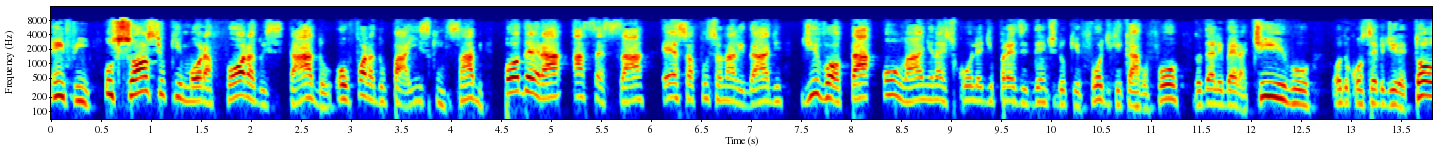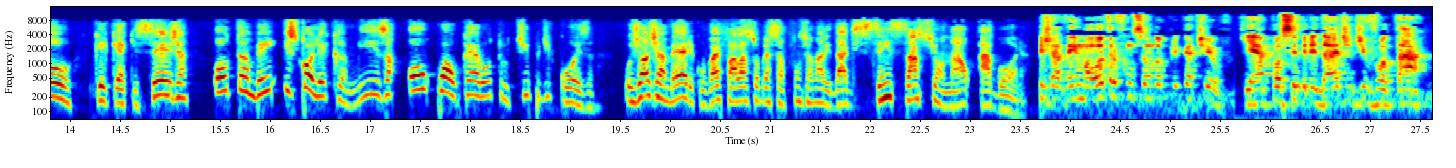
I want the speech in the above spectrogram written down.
enfim, o sócio que mora fora do estado ou fora do país, quem sabe, poderá acessar essa funcionalidade de votar online na escolha de presidente do que for, de que cargo for, do deliberativo ou do conselho diretor, o que quer que seja, ou também escolher camisa ou qualquer outro tipo de coisa. O Jorge Américo vai falar sobre essa funcionalidade sensacional agora. Já vem uma outra função do aplicativo, que é a possibilidade de votar.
